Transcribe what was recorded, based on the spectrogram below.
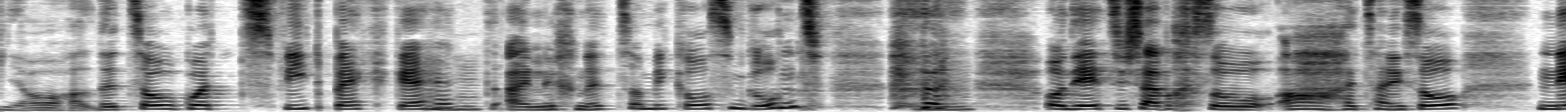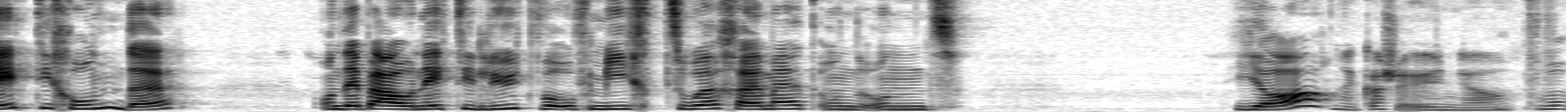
ja, halt nicht so gutes Feedback gegeben mhm. hat. Eigentlich nicht so mit großem Grund. Mhm. und jetzt ist es einfach so, ah, jetzt habe ich so nette Kunden und eben auch nette Leute, die auf mich zukommen und, und ja. Mega schön, ja. Wo,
